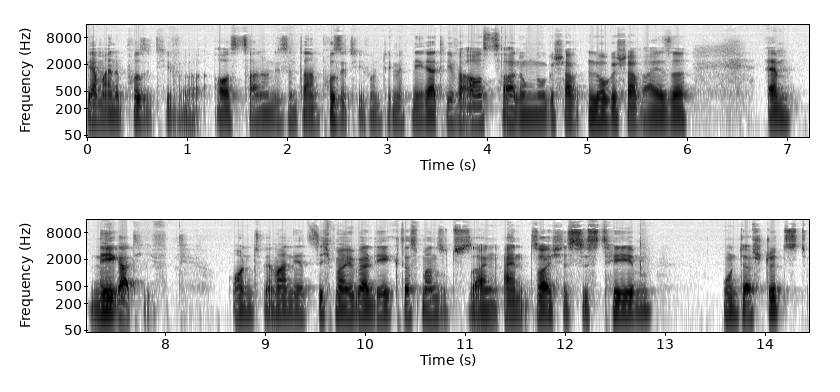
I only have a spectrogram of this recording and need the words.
die haben eine positive Auszahlung, die sind dann positiv und die mit negativer Auszahlung logischer, logischerweise ähm, negativ. Und wenn man jetzt sich mal überlegt, dass man sozusagen ein solches System unterstützt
